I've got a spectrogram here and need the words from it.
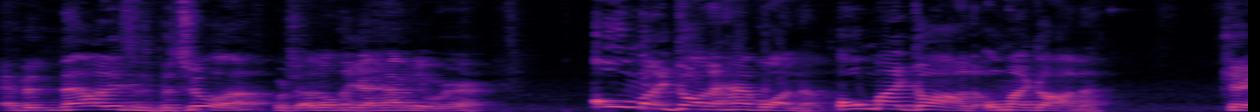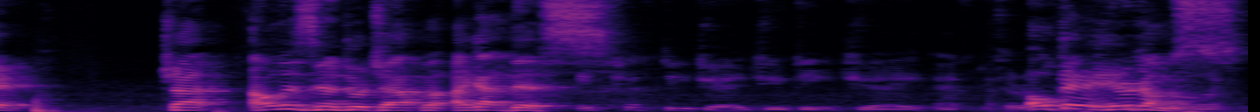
And, but now it is in spatula, which I don't think I have anywhere. Oh my god, I have one! Oh my god, oh my god. Okay, chat. I don't think this is gonna do it, chat, but I got this. Okay, here it comes.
